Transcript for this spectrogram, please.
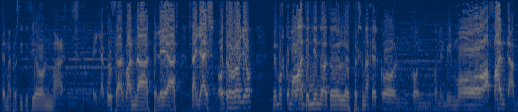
tema de prostitución, más eh, yakuzas, bandas, peleas, o sea, ya es otro rollo. Vemos cómo va atendiendo a todos los personajes con, con, con el mismo afán, tan-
